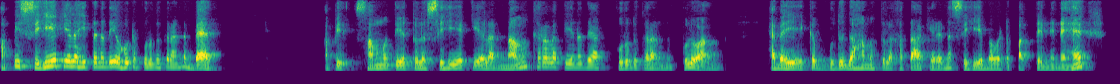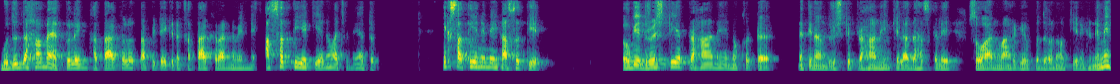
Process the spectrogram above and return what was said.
අපි සිහිය කියලා හිතන දේ ඔහුට පුරුදු කරන්න බෑ. අපි සම්මුතිය තුළ සිහිය කියලා නම් කරලා තියෙන දෙයක් පුරුදු කරන්න පුළුවන්. හැබැයි ඒක බුදුදහම තුළ කතා කරන සිහිය බවට පත් වෙන්නේ නැහැ. බුදුදහම ඇතුලෙන් කතා කළොත් අපිට ඒකට කතා කරන්න වෙන්නේ අසතිය කියන වචනේ ඇතුළේ. ඒක සතිය නෙමෙයි ඒක අසතිය. ඔහුගේ දෘෂ්ටිය ප්‍රහාණය නොකොට නැතිනම් දෘෂ්ටි ප්‍රහාණය කියලා අදහස් කළේ සෝවාන් මාර්ගයේ උපදවනවා කියන එක නෙමෙයි.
